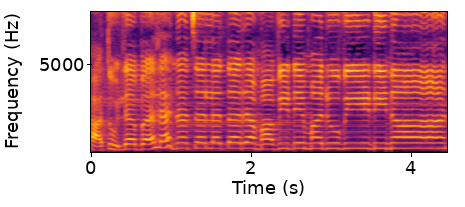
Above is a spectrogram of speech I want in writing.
അതുലബലന ചലതരമവിടെ മരുവീടിനാൻ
